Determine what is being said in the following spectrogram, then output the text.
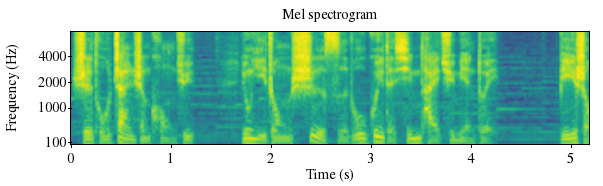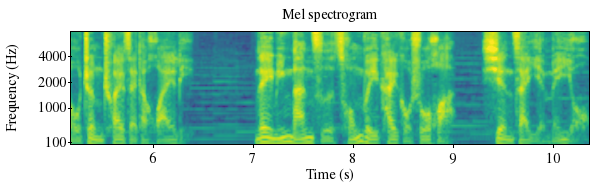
试图战胜恐惧，用一种视死如归的心态去面对。匕首正揣在他怀里，那名男子从未开口说话，现在也没有。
